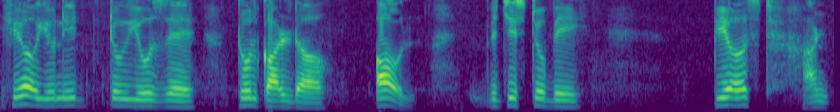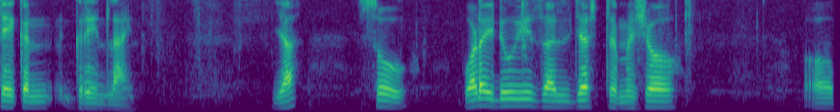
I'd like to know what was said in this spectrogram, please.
Here you need to use a tool called uh, awl which is to be pierced and taken grain line. Yeah? So what I do is I'll just measure a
